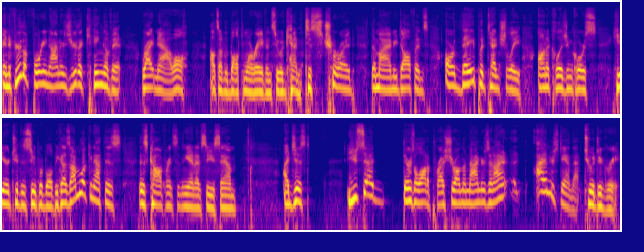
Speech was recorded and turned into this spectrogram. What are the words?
And if you're the 49ers, you're the king of it right now. Well, outside of the Baltimore Ravens, who again destroyed the Miami Dolphins, are they potentially on a collision course here to the Super Bowl? Because I'm looking at this this conference in the NFC, Sam. I just you said there's a lot of pressure on the Niners, and I I understand that to a degree.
